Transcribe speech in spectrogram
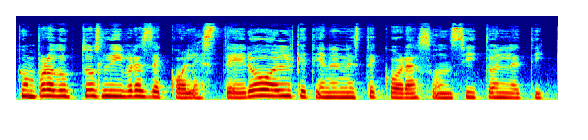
con productos libres de colesterol que tienen este corazoncito en la etiqueta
